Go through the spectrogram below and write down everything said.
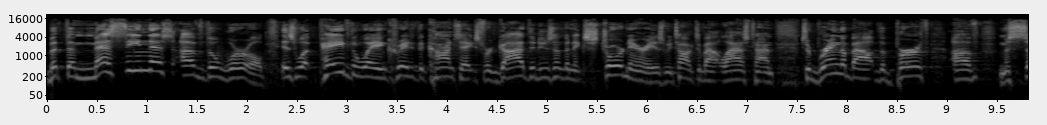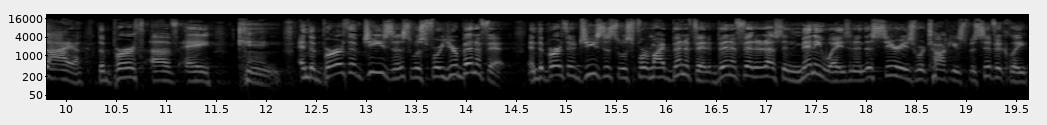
But the messiness of the world is what paved the way and created the context for God to do something extraordinary, as we talked about last time, to bring about the birth of Messiah, the birth of a king. And the birth of Jesus was for your benefit. And the birth of Jesus was for my benefit. It benefited us in many ways. And in this series, we're talking specifically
